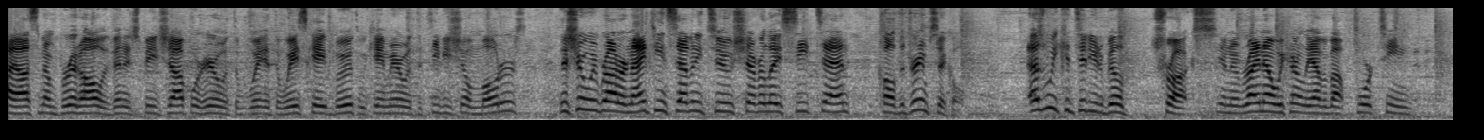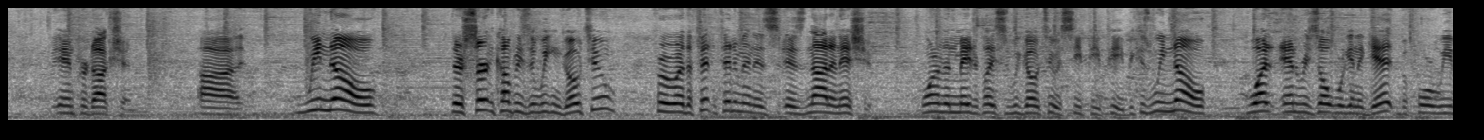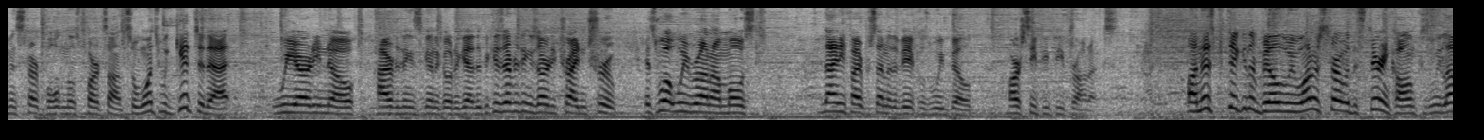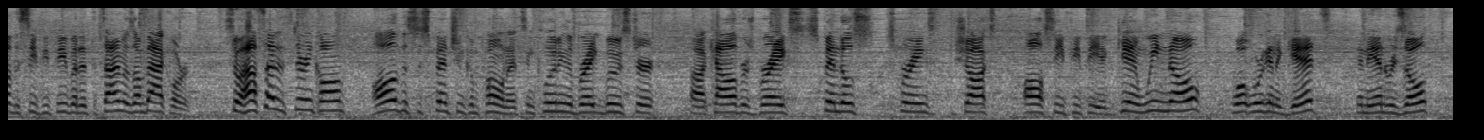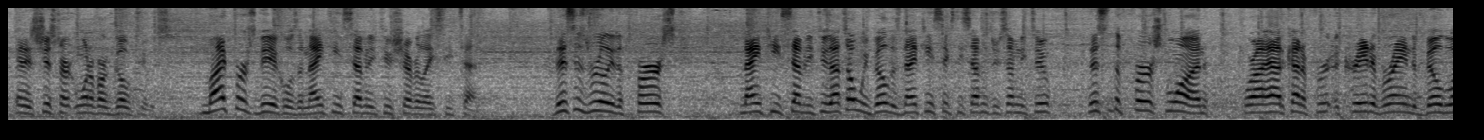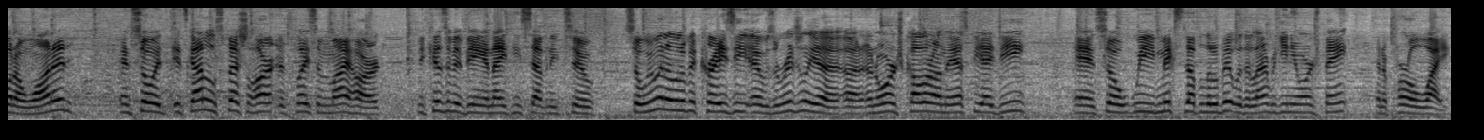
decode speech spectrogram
Hi Austin, I'm Britt Hall with Vintage Speed Shop. We're here with the, at the Wastegate booth. We came here with the TV show Motors. This year we brought our 1972 Chevrolet C10 called the Dreamsicle. As we continue to build trucks, and right now we currently have about 14 in production, uh, we know there's certain companies that we can go to for where the fit and fitment is, is not an issue. One of the major places we go to is CPP because we know what end result we're gonna get before we even start bolting those parts on. So once we get to that, we already know how everything's gonna go together because everything's already tried and true. It's what we run on most, 95% of the vehicles we build, are CPP products. On this particular build, we want to start with the steering column because we love the CPP, but at the time it was on back order. So outside of the steering column, all the suspension components, including the brake booster, uh, calipers, brakes, spindles, springs, shocks, all CPP. Again, we know what we're gonna get in the end result, and it's just our, one of our go-tos. My first vehicle is a 1972 Chevrolet C10. This is really the first 1972. That's all we built is 1967 through 72. This is the first one where I had kind of a creative reign to build what I wanted. And so it, has got a little special heart, place in my heart because of it being a 1972. So we went a little bit crazy. It was originally a, a, an orange color on the SPID. And so we mixed it up a little bit with a Lamborghini orange paint and a pearl white.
